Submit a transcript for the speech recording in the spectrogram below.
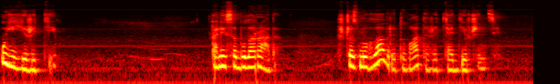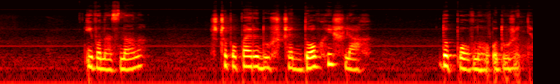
у її житті. Аліса була рада, що змогла врятувати життя дівчинці. І вона знала, що попереду ще довгий шлях до повного одужання.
